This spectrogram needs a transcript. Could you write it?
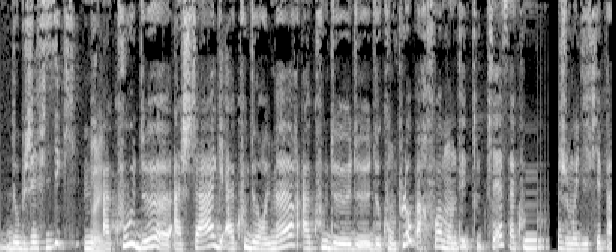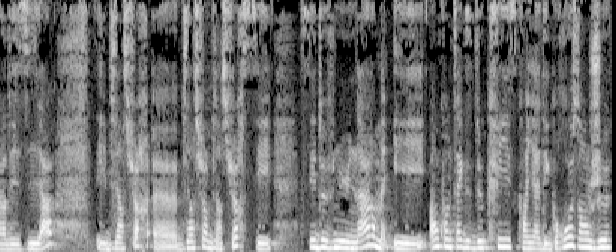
d'objets physiques, mais oui. à coup de euh, hashtags, à coup de rumeurs, à coup de, de, de complots parfois montés de toutes pièces, à coup de modifiés par des IA. Et bien sûr, euh, bien sûr, bien sûr, c'est c'est devenu une arme. Et en contexte de crise, quand il y a des gros enjeux,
